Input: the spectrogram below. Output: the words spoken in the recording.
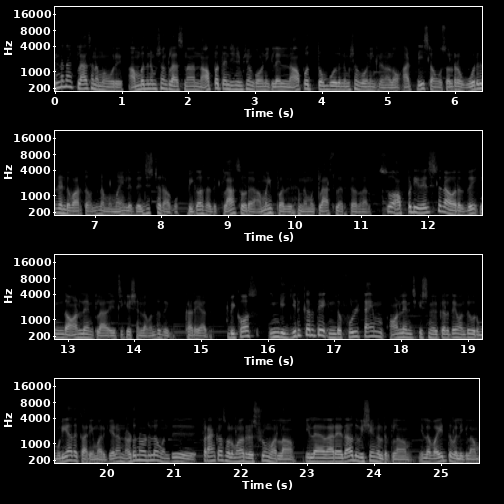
என்னதான் கிளாஸ் நம்ம ஒரு ஐம்பது நிமிஷம் கிளாஸ்னா நாற்பத்தஞ்சு நிமிஷம் கவனிக்கல இல்லை நாற்பத்தொம்போது நிமிஷம் கவனிக்கலனாலும் அட்லீஸ்ட் அவங்க சொல்கிற ஒரு ரெண்டு வார்த்தை வந்து நம்ம மைண்டில் ரெஜிஸ்டர் ஆகும். பிகாஸ் அது கிளாஸோட அமைப்பு அது நம்ம கிளாஸில் இருக்கிறதுனால. ஸோ அப்படி ரெஜிஸ்டர் ஆகிறது இந்த ஆன்லைன் கிளா எஜுகேஷனில் வந்து இது கிடையாது. பிகாஸ் இங்கே இருக்கிறதே இந்த ஃபுல் டைம் ஆன்லைன் எஜுகேஷன் இருக்கிறதே வந்து ஒரு முடியாத காரியமாக இருக்குது ஏன்னா நடுநடுவில் வந்து ஃப்ராங்காக சொல்ல போனால் ரெஸ்ட் ரூம் வரலாம் இல்லை வேறு ஏதாவது விஷயங்கள் இருக்கலாம் இல்லை வயிற்று வலிக்கலாம்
